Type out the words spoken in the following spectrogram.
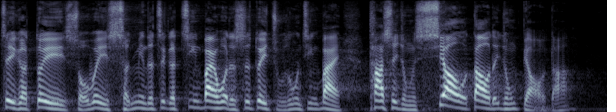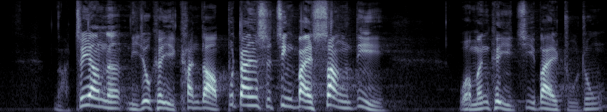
这个对所谓神明的这个敬拜，或者是对祖宗敬拜，它是一种孝道的一种表达。那这样呢，你就可以看到，不单是敬拜上帝。我们可以祭拜祖宗，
